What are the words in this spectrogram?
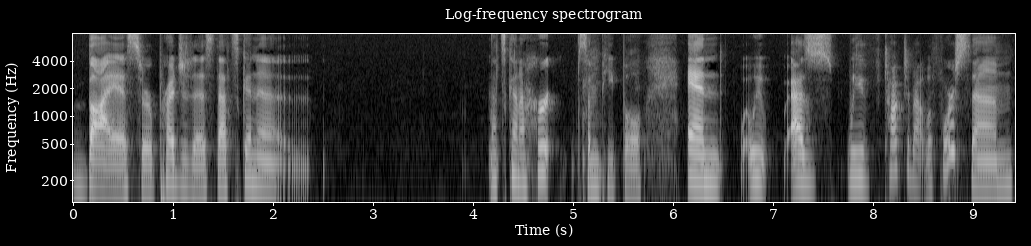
bias or prejudice. That's going to that's going to hurt some people. And we as we've talked about before some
